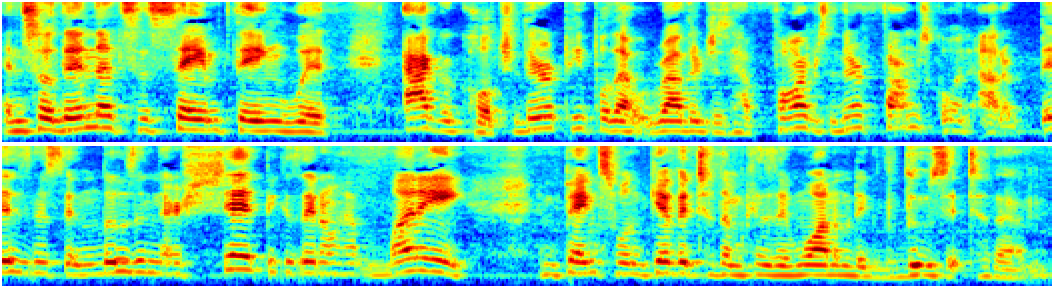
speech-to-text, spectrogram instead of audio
And so then that's the same thing with agriculture. There are people that would rather just have farms and their farms going out of business and losing their shit because they don't have money and banks won't give it to them because they want them to lose it to them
